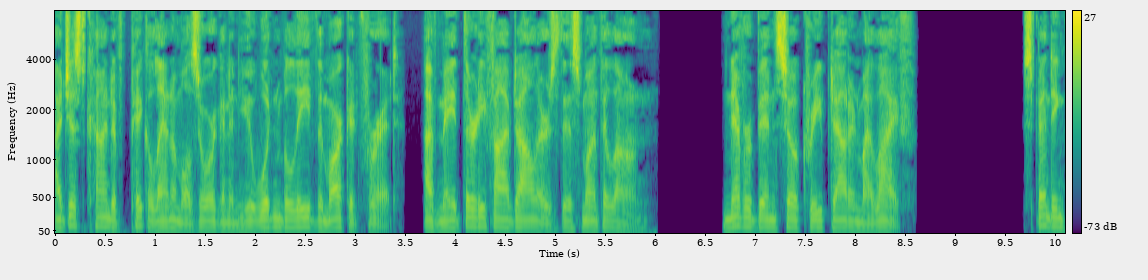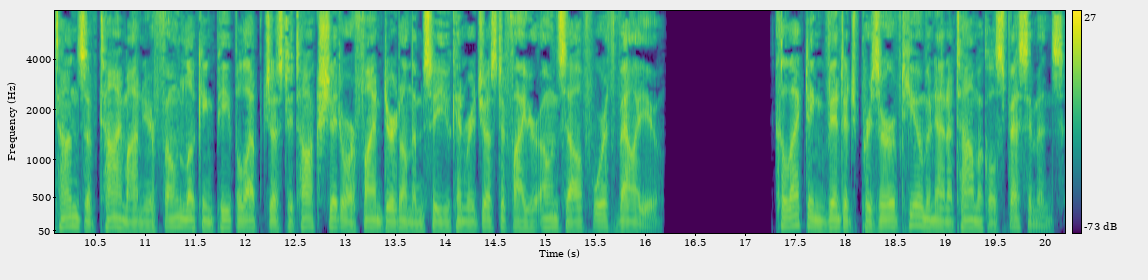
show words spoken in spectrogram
I just kind of pickle animals organ and you wouldn't believe the market for it, I've made $35 this month alone. Never been so creeped out in my life. Spending tons of time on your phone looking people up just to talk shit or find dirt on them so you can re-justify your own self-worth value. Collecting vintage preserved human anatomical specimens.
